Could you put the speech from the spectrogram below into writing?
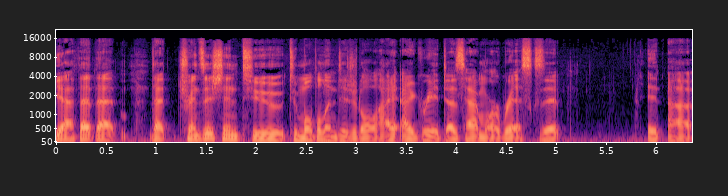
Yeah, that that that transition to to mobile and digital, I, I agree. It does have more risks. It it uh,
